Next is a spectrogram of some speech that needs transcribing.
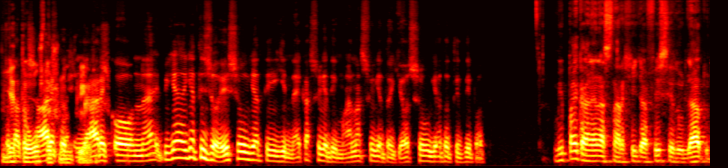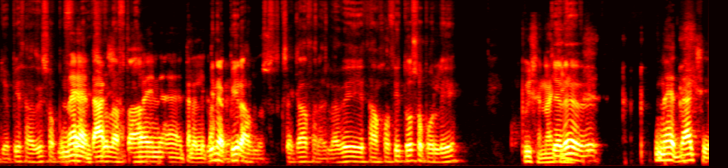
Για το γούστο σου να δουλεύεις. χιλιάρικο, ναι, για, για τη ζωή σου, για τη γυναίκα σου, για τη μάνα σου, για το γιο σου, για το οτιδήποτε. Μην πάει κανένας στην αρχή και αφήσει τη δουλειά του και πει θα ζήσω από ναι, Forex και εντάξει, όλα αυτό αυτά. είναι τρελικά. Είναι πύραυλος, ξεκάθαρα. Δηλαδή θα αγχωθεί τόσο πολύ Πού είσαι, Νάκη; και δεν... Ναι, εντάξει.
